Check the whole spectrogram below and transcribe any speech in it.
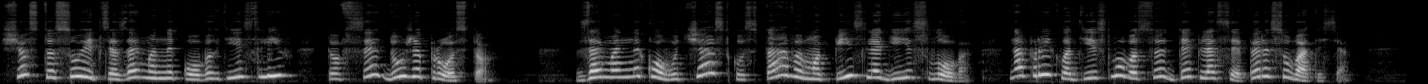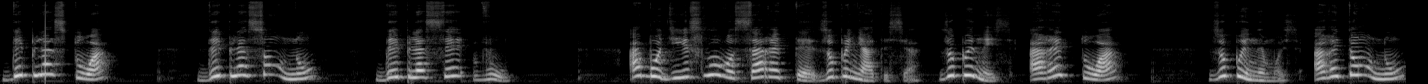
Що стосується займенникових дієслів, то все дуже просто. Займенникову частку ставимо після дієслова. Наприклад, дієслово se déplacer – пересуватися. Déplace-toi, déplaçons-nous, déplacez-vous. Або дієслово s'arrêter – зупинятися. Зупинись. Arrête-toi. Зупинимось. Arrêtons-nous.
